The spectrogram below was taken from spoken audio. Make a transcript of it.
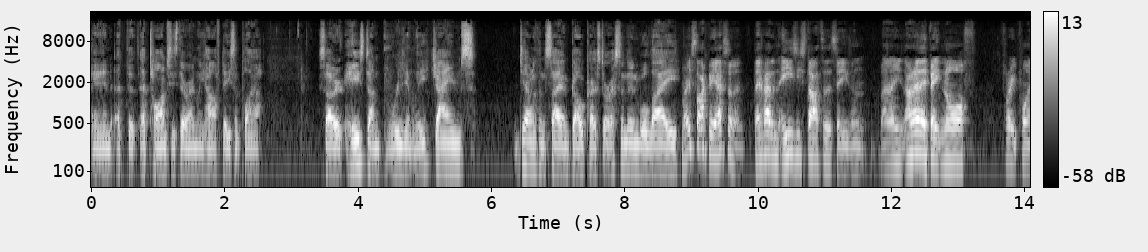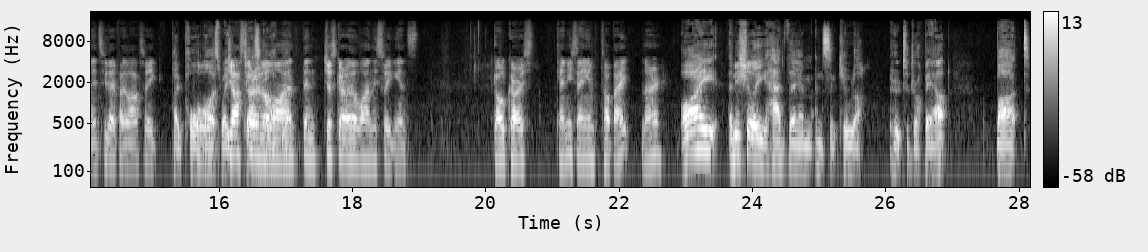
And at the, at times, he's their only half decent player. So he's done brilliantly. James, do you have anything to say on Gold Coast or Essendon? Will they? Most likely Essendon. They've had an easy start to the season. I know, I know they beat North three points. Who they play last week? Played Port, Port last week. just got over the line. Then just got over the line this week against Gold Coast. Can you see him top eight? No. I initially had them and St Kilda who to drop out, but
